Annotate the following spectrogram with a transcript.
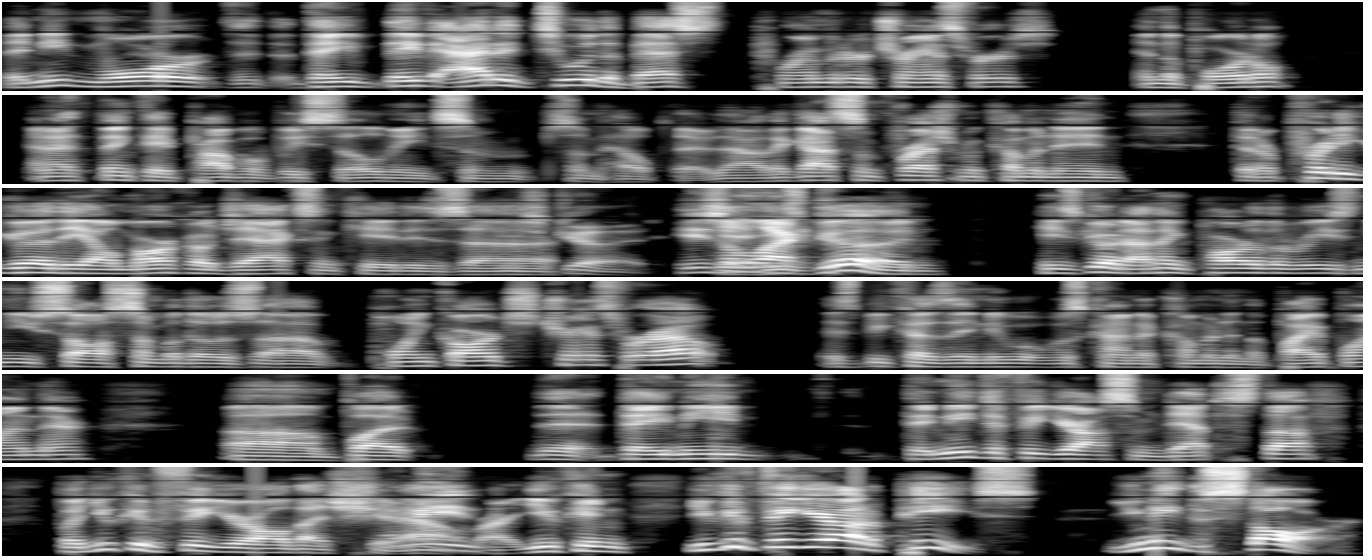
They need more. They've, they've added two of the best perimeter transfers in the portal, and I think they probably still need some some help there. Now they got some freshmen coming in that are pretty good. The Elmarko Jackson kid is uh he's good. He's yeah, he's good. He's good. I think part of the reason you saw some of those uh, point guards transfer out is because they knew what was kind of coming in the pipeline there. Um, but they, they need they need to figure out some depth stuff. But you can figure all that shit I mean, out, right? You can you can figure out a piece. You need the star.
